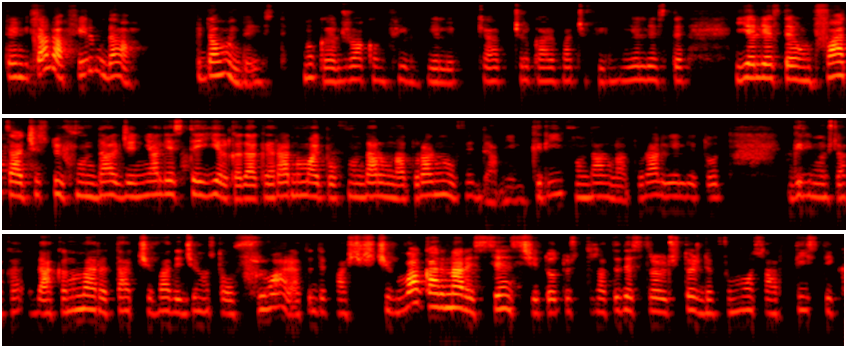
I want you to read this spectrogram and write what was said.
Te-a invitat la film? Da. Păi dar unde este? Nu că el joacă în film, el e chiar cel care face film. El este el este în fața acestui fundal genial, este el, că dacă era numai pe fundalul natural nu-l vedeam. E gri, fundalul natural, el e tot gri, nu știu, dacă, dacă nu mi-a arătat ceva de genul ăsta, o floare atât de fascist, ceva care nu are sens și totuși atât de strălucitor și de frumos, artistic,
